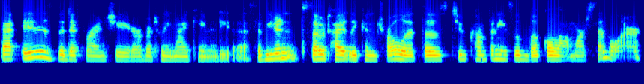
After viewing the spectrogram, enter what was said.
That is the differentiator between Nike and Adidas. If you didn't so tightly control it, those two companies would look a lot more similar.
